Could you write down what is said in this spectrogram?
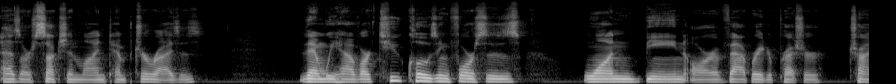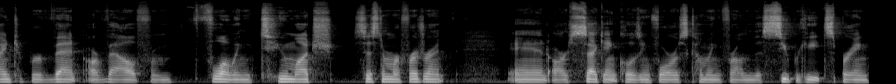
as our suction line temperature rises. Then we have our two closing forces, one being our evaporator pressure, trying to prevent our valve from flowing too much system refrigerant, and our second closing force coming from the superheat spring,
